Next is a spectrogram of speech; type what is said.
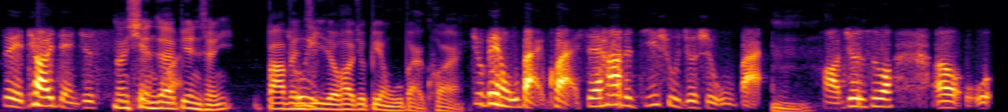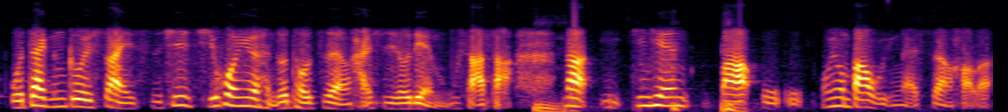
对，跳一点就。那现在变成八分之一的话就变五百块，就变五百块，所以它的基数就是五百。嗯，好，就是说，呃，我我再跟各位算一次，其实期货因为很多投资人还是有点乌傻傻。嗯，那你今天把五五，我用八五零来算好了，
